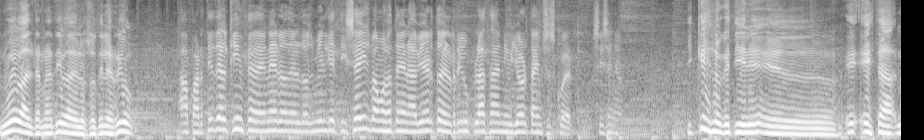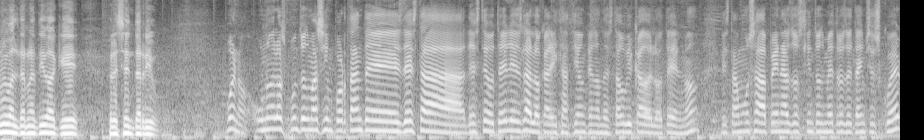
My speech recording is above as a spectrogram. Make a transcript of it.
nueva alternativa de los hoteles Río. A partir del 15 de enero del 2016 vamos a tener abierto el Rio Plaza New York Times Square. Sí, señor. ¿Y qué es lo que tiene el- e- esta nueva alternativa que presenta Río? Bueno, uno de los puntos más importantes de, esta, de este hotel es la localización, que es donde está ubicado el hotel. ¿no? Estamos a apenas 200 metros de Times Square.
